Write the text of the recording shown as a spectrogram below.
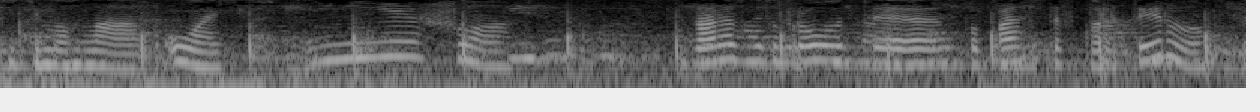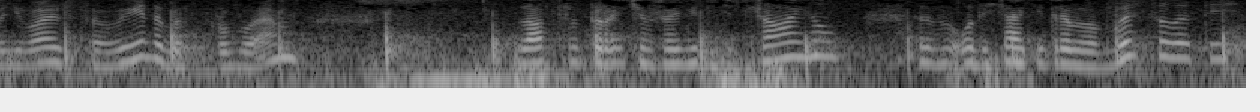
Скільки могла. Ось. І що? Зараз буду пробувати попасти в квартиру. Сподіваюся, вийде без проблем. Завтра, до речі, вже від'їжджаю. О 10 треба виселитись.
